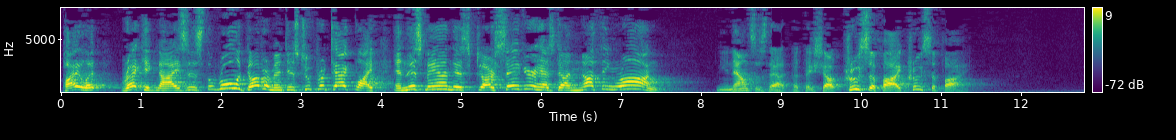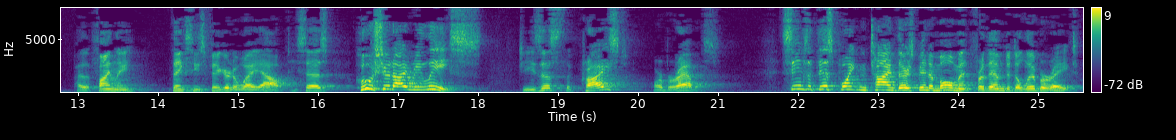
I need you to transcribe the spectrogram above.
Pilate recognizes the role of government is to protect life. And this man, this our Savior, has done nothing wrong. And he announces that, but they shout, Crucify, crucify. Pilate finally thinks he's figured a way out. He says, Who should I release? Jesus, the Christ, or Barabbas? Seems at this point in time there's been a moment for them to deliberate.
